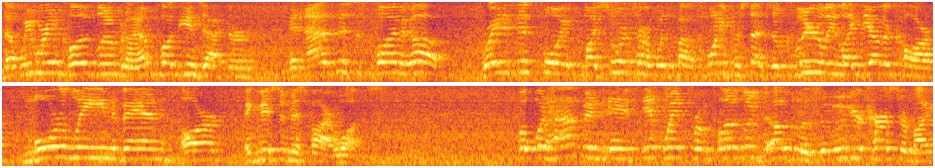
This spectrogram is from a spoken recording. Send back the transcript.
that we were in closed loop and I unplugged the injector. And as this is climbing up, right at this point, my short term was about 20%. So clearly, like the other car, more lean than our ignition misfire was. But what happened is it went from closed loop to open loop. So move your cursor, Mike,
